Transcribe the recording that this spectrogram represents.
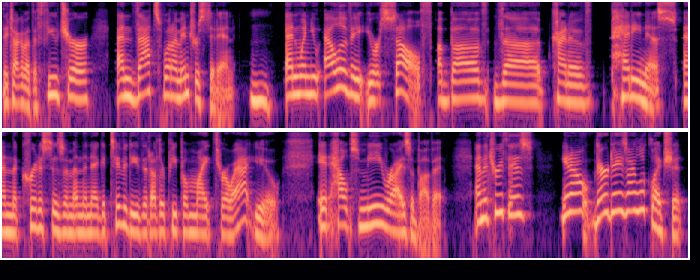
they talk about the future. And that's what I'm interested in. Mm-hmm. And when you elevate yourself above the kind of pettiness and the criticism and the negativity that other people might throw at you, it helps me rise above it. And the truth is, you know, there are days I look like shit.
